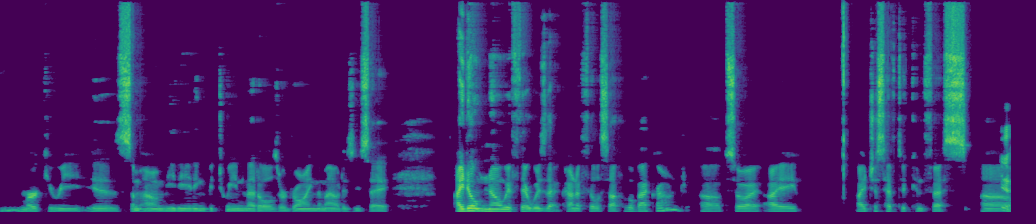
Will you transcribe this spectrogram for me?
mercury is somehow mediating between metals or drawing them out, as you say. I don't know if there was that kind of philosophical background, uh, so I, I, I just have to confess um, yeah.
